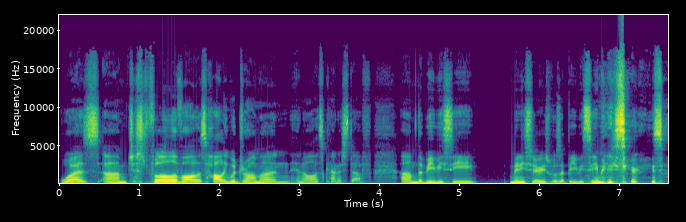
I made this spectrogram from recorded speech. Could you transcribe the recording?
was um, just full of all this Hollywood drama and, and all this kind of stuff. Um, the BBC miniseries was a BBC miniseries,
